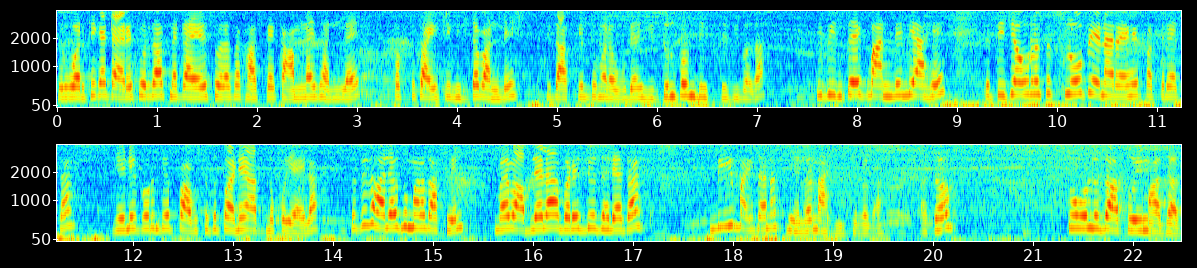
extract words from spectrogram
तर वरती काय टॅरेसवर जात नाही. टॅरेसवर असं खास काही काम नाही झालेलं आहे. फक्त साईडली भिंत बांधले. ती दाखवेल तुम्हाला उद्या. इथून पण दिसते ती बघा. ती भिंत एक बांधलेली आहे. तर तिच्यावरून असं स्लोप येणार आहे पत्र्याचा. जेणेकरून ते पावसाचं पाणी आत नको यायला. तर ते झाल्यावर तुम्हाला दाखवेल. मग बाबल्याला बरेच दिवस झाले आता. मी मैदानात नेलं नाही. ते बघा. असं तोल जातोय माझाच.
